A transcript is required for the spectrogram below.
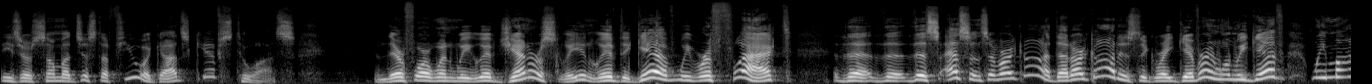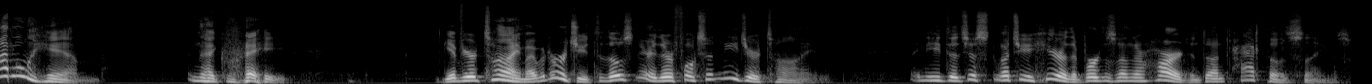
These are some of just a few of God's gifts to us. And therefore, when we live generously and live to give, we reflect the, the, this essence of our God, that our God is the great giver. And when we give, we model Him. Isn't that great? Give your time. I would urge you to those near. There are folks that need your time. They need to just let you hear the burdens on their heart and to unpack those things.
